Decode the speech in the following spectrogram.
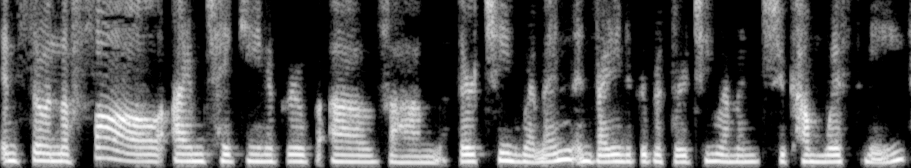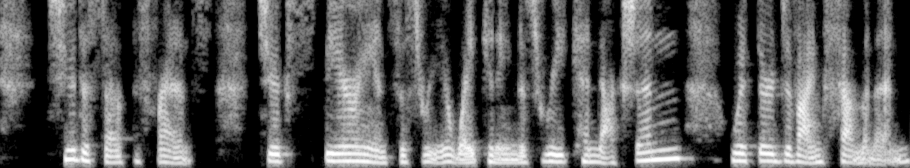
And so in the fall, I'm taking a group of um, 13 women, inviting a group of 13 women to come with me to the south of France to experience this reawakening, this reconnection with their divine feminine.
